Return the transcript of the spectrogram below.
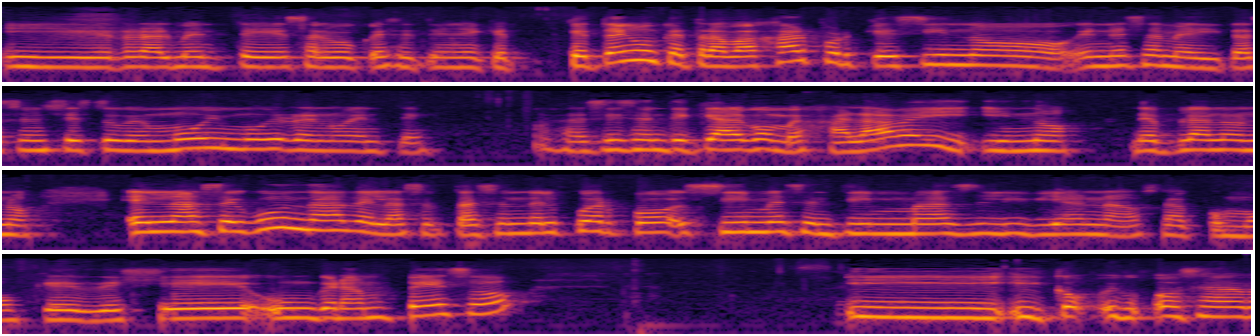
y realmente es algo que se tiene que, que tengo que trabajar porque si no, en esa meditación sí estuve muy, muy renuente. O sea, sí sentí que algo me jalaba y, y, no, de plano no. En la segunda, de la aceptación del cuerpo, sí me sentí más liviana, o sea, como que dejé un gran peso y, y o sea,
